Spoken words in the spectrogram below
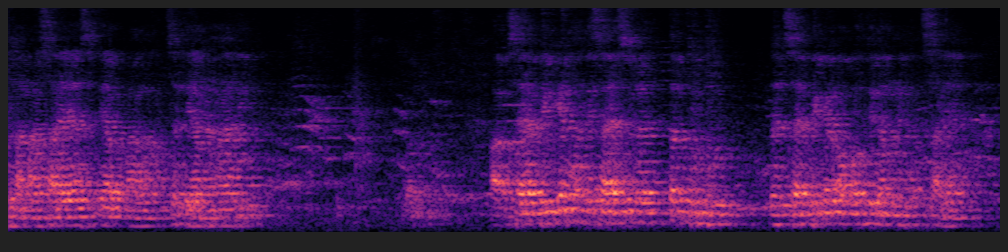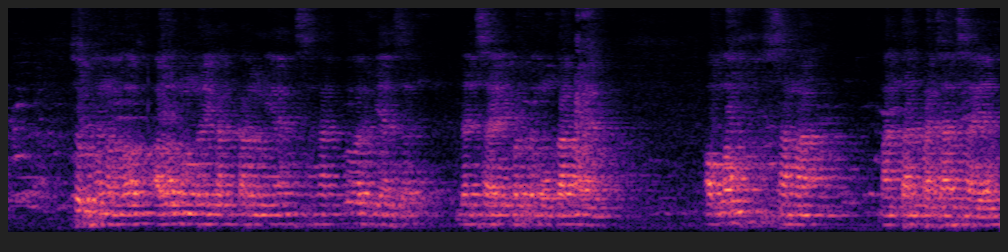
bersama saya setiap malam, setiap hari. Saya pikir hati saya sudah tertutup dan saya pikir Allah tidak melihat saya. Subhanallah, Allah memberikan karunia sangat luar biasa dan saya dipertemukan oleh Allah sama mantan pacar saya yang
